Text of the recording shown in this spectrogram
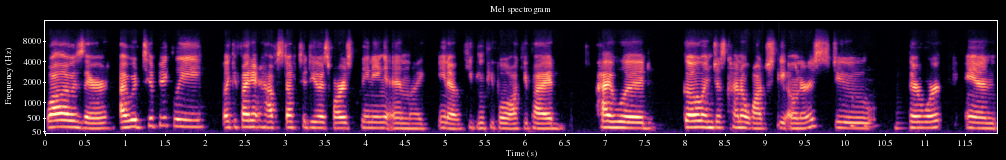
While I was there, I would typically like if I didn't have stuff to do as far as cleaning and like, you know, keeping people occupied, I would go and just kind of watch the owners do mm-hmm. their work and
